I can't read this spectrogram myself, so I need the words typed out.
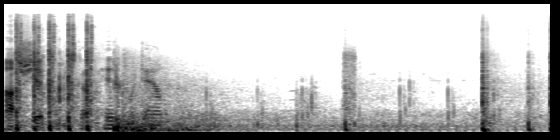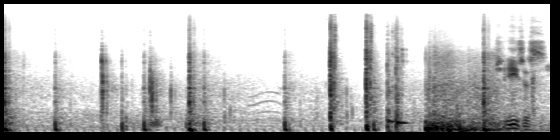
Ah shit, I just got hit or went down. Jesus.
